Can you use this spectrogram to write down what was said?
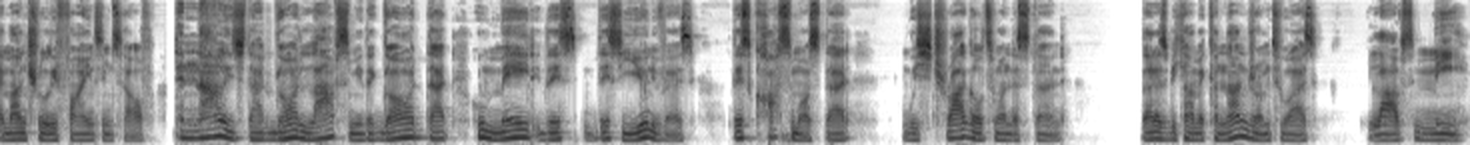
a man truly finds himself. The knowledge that God loves me, the God that who made this this universe, this cosmos that we struggle to understand, that has become a conundrum to us, loves me.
